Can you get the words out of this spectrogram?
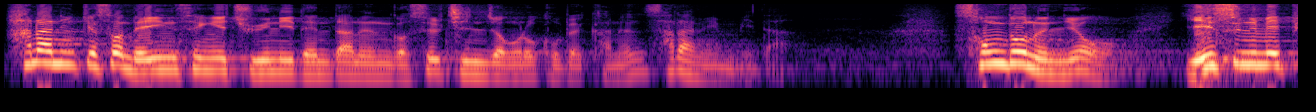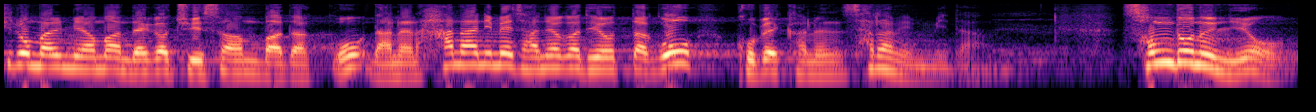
하나님께서 내 인생의 주인이 된다는 것을 진정으로 고백하는 사람입니다. 성도는요 예수님의 피로 말미암아 내가 죄 사함 받았고 나는 하나님의 자녀가 되었다고 고백하는 사람입니다. 성도는요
